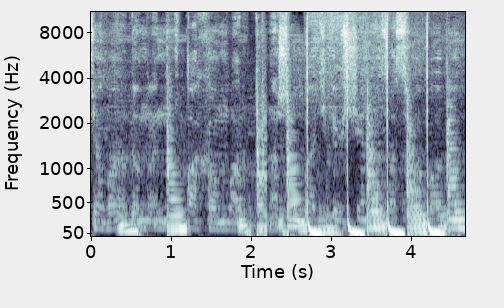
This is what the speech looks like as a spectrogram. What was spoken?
Цього домину пахом морду Наша батьківщина за свободу.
